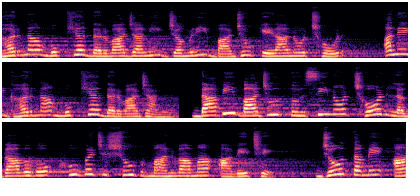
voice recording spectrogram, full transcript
ઘરના મુખ્ય દરવાજાની જમણી બાજુ કેળાનો છોડ અને ઘરના મુખ્ય દરવાજાની ડાબી બાજુ તુલસીનો છોડ લગાવવો ખૂબ જ શુભ માનવામાં આવે છે. જો તમે આ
